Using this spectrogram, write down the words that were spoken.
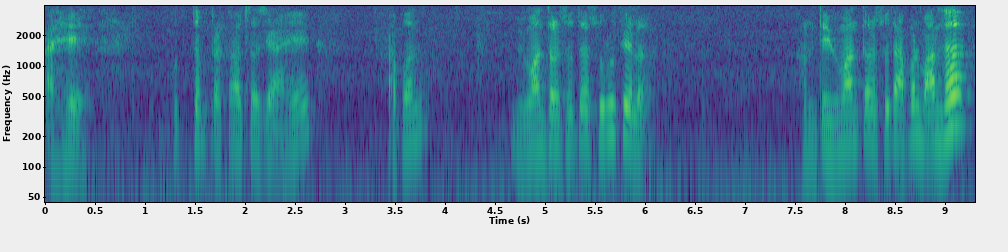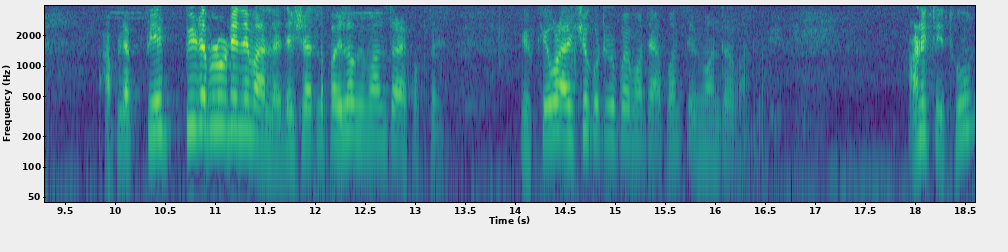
आहे उत्तम प्रकारचं जे आहे आपण विमानतळसुद्धा सुरू केलं. आणि ते विमानतळसुद्धा आपण बांधलं. आपल्या पी पी डब्ल्यू डीने बांधलं आहे देशातलं पहिलं विमानतळ आहे फक्त की केवळ ऐंशी कोटी रुपयामध्ये आपण ते विमानतळ बांधलं. आणि तिथून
